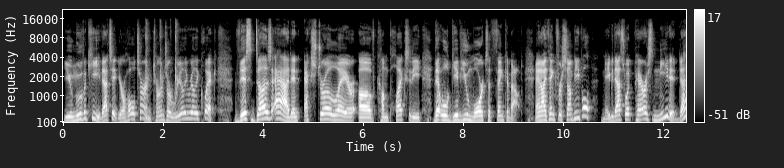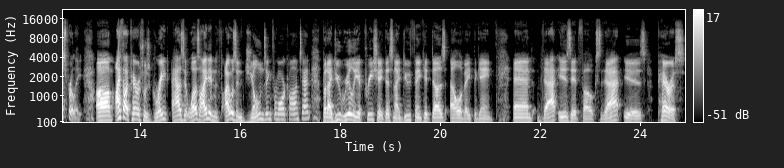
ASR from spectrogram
you move a key, that's it, your whole turn. Turns are really, really quick. This does add an extra layer of complexity that will give you more to think about. And I think for some people, maybe that's what Paris needed desperately. Um, I thought Paris was great as it was. I didn't, I wasn't jonesing for more content, but I do really appreciate this, and I do think it does elevate the game. And that is it, folks. That is Paris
